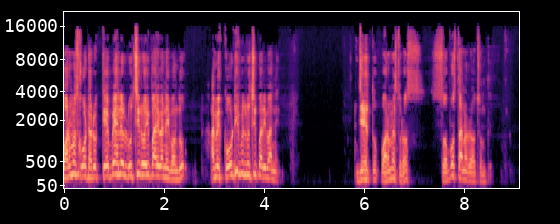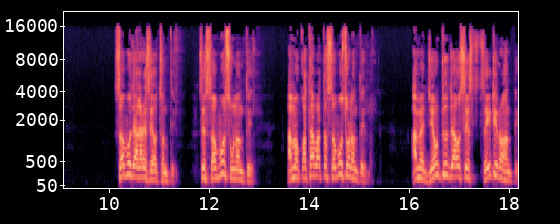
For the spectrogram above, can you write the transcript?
ପରମେଶ୍ୱରଙ୍କ ଠାରୁ କେବେ ହେଲେ ଲୁଚି ରହିପାରିବାନି ବନ୍ଧୁ ଆମେ କୋଉଠି ବି ଲୁଚି ପାରିବାନି ଯେହେତୁ ପରମେଶ୍ୱର ସବୁ ସ୍ଥାନରେ ଅଛନ୍ତି। ସବୁ ଜାଗାରେ ସେ ଅଛନ୍ତି। ସେ ସବୁ ଶୁଣନ୍ତି। ଆମ କଥାବାର୍ତ୍ତା ସବୁ ଶୁଣନ୍ତି। ଆମେ ଯେଉଁଠୁ ଯାଉ ସେ ସେଇଠି ରହନ୍ତି।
